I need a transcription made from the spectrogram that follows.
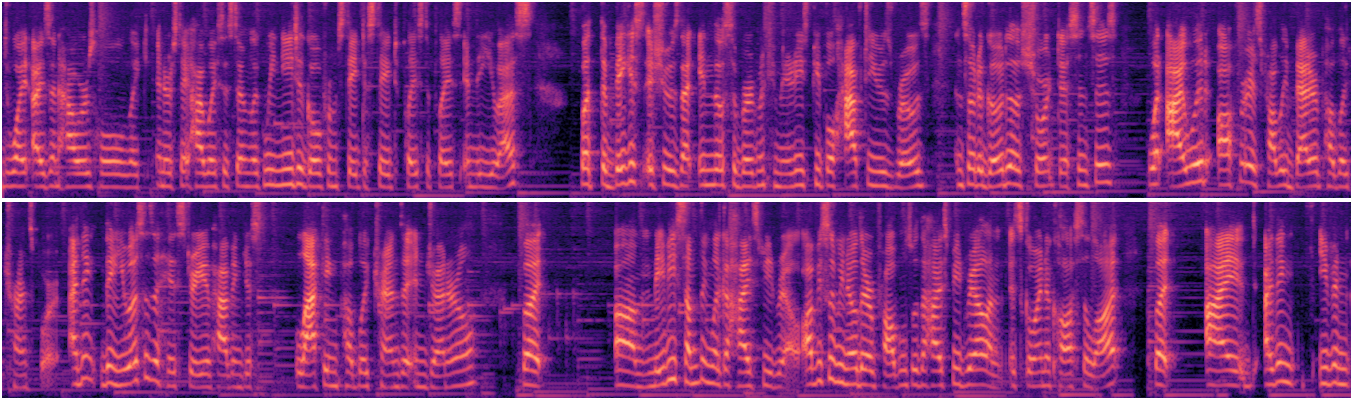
Dwight Eisenhower's whole like interstate highway system, like we need to go from state to state to place to place in the US. But the biggest issue is that in those suburban communities, people have to use roads. And so to go to those short distances, what I would offer is probably better public transport. I think the US has a history of having just lacking public transit in general, but um, maybe something like a high speed rail. Obviously, we know there are problems with a high speed rail and it's going to cost a lot, but I I think even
